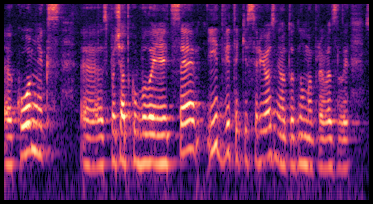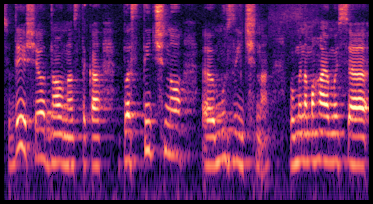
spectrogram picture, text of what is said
е, комікс. Е, Спочатку було яйце, і дві такі серйозні. От одну ми привезли сюди. І ще одна у нас така пластично-музична. бо ми намагаємося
